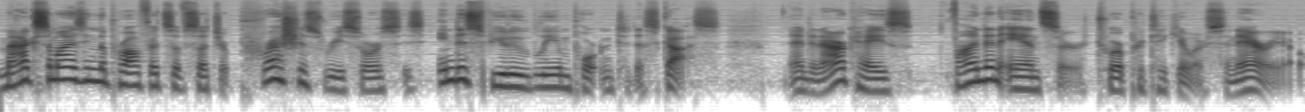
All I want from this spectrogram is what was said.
Maximizing the profits of such a precious resource is indisputably important to discuss, and in our case, find an answer to a particular scenario.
